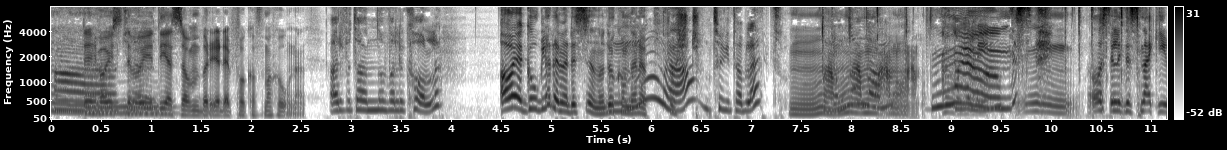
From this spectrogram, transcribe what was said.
Mm. Det var, ju, det var ju okej. det som började på konfirmationen. Ja, du får ta en Novalucol. Ja, jag googlade medicin och då kom den upp Mm, först. Ja, tuggtablett. Mm. Mm. Mm. Mm. Och så lite snacky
